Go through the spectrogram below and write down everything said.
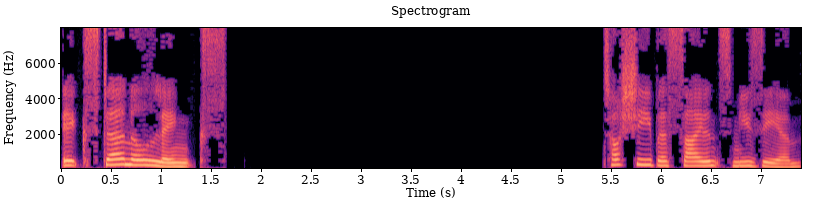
External links Toshiba Science Museum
